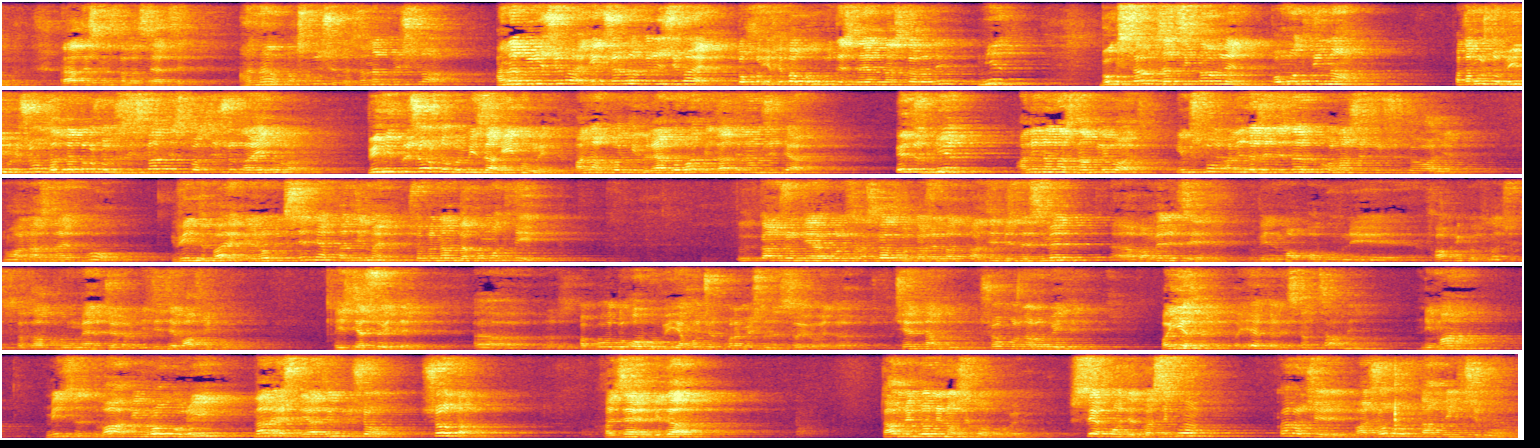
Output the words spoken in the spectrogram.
радостно стало сердце. Она послушалась, она пришла. Она переживает. Якщо вона переживає, то хо- хіба Бог буде стояти на стороні? Ні. Бог сам зацікавлен помогти нам. Потому що Він прийшов за- для того, щоб зіскати спасти, що загинуло. Він не прийшов, щоб ми загинули, а навпаки, реагувати, дати нам життя. Этот мир, они на нас наплевать. Им что, они даже не знают о нашем существовании. Но она знает Бог. Він дбає, він робить все необхідне, щоб нам допомогти. Кажуть, я колись розказував, каже, та- один бізнесмен а, в Америці, він мав обувну фабрику, значить, сказав двом менеджерам, ідіть в Африку і з'ясуйте е, по поводу обуви, я хочу промышленность свою, это, чим там, що можна робити. Поїхали, поїхали з концами, нема. Місяць, два, півроку, рік, нарешті один прийшов. Що там? Хазяїн, біда. Там ніхто не носить обуви. Все ходять босиком. Коротше, ваш обув там ні к чому.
